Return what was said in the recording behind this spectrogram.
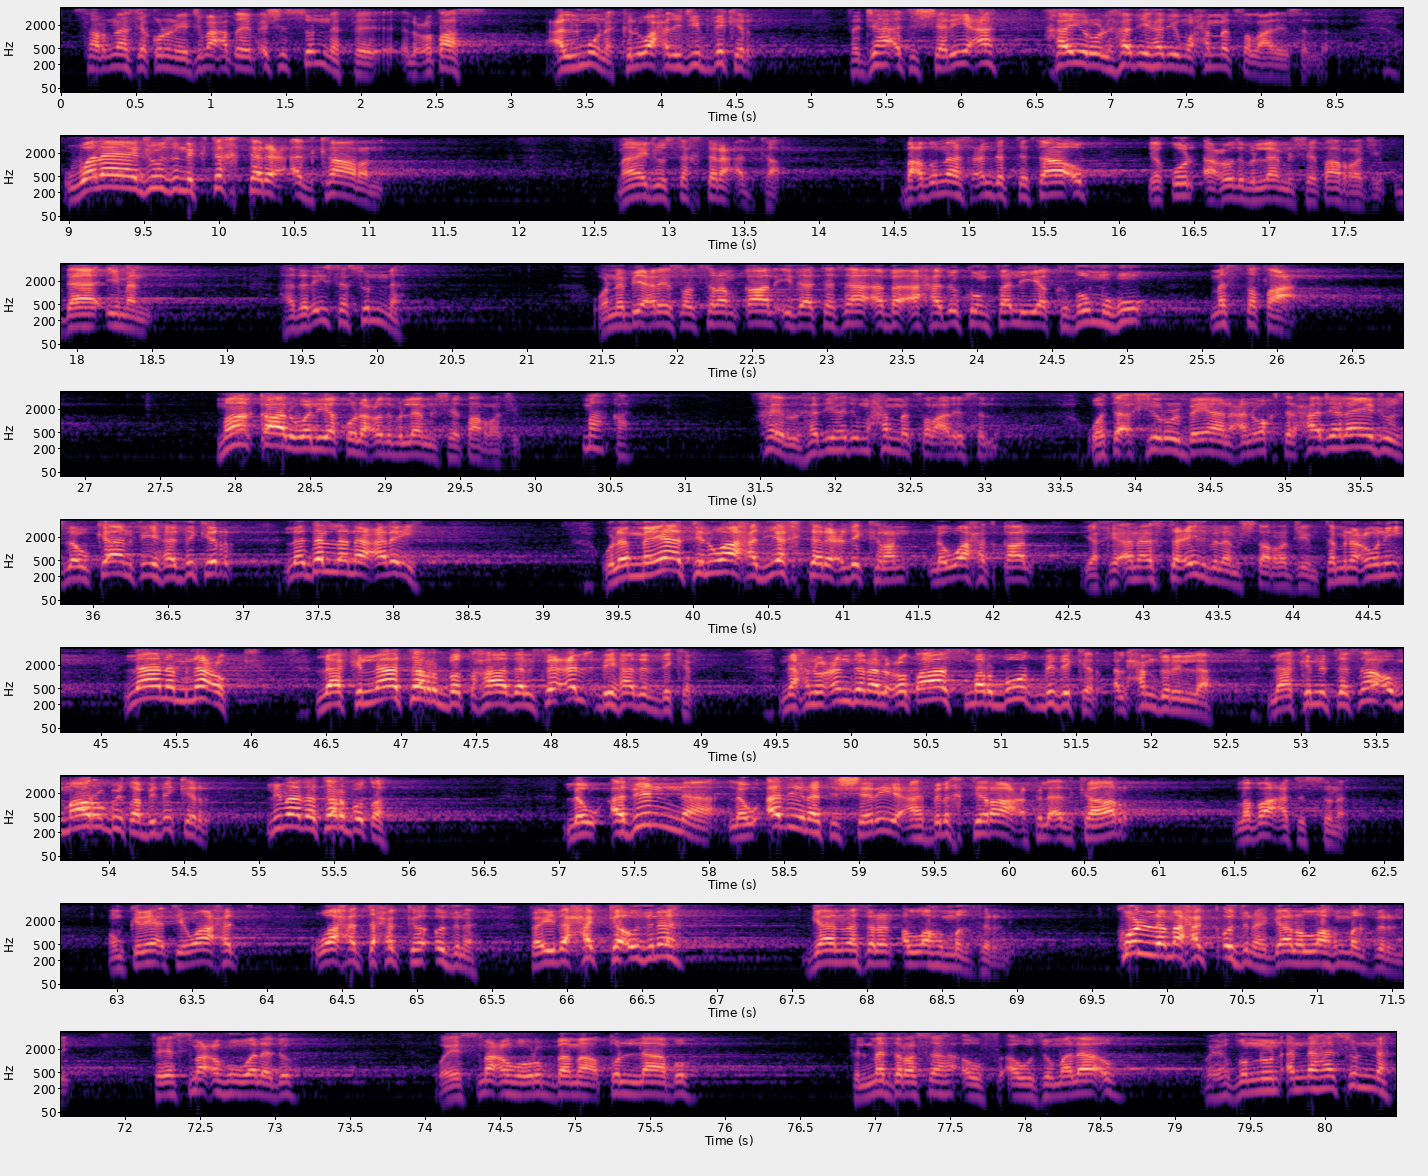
صار الناس يقولون يا جماعة طيب إيش السنة في العطاس؟ علمونا كل واحد يجيب ذكر. فجاءت الشريعة خير الهدي هدي محمد صلى الله عليه وسلم. ولا يجوز أنك تخترع أذكارا. ما يجوز تخترع أذكار. بعض الناس عند التثاؤب يقول أعوذ بالله من الشيطان الرجيم. دائما. هذا ليس سنة. والنبي عليه الصلاة والسلام قال إذا تثاءب أحدكم فليكظمه ما استطاع. ما قال وليقول أعوذ بالله من الشيطان الرجيم. ما قال. خير الهدي هدي محمد صلى الله عليه وسلم. وتأخير البيان عن وقت الحاجة لا يجوز. لو كان فيها ذكر لدلنا عليه. ولما يأتي الواحد يخترع ذكرا لو واحد قال يا أخي أنا أستعيذ بالله الرجيم تمنعوني؟ لا نمنعك لكن لا تربط هذا الفعل بهذا الذكر. نحن عندنا العطاس مربوط بذكر الحمد لله لكن التثاؤب ما ربط بذكر. لماذا تربطه؟ لو أذنا لو أذنت الشريعة بالاختراع في الأذكار لضاعت السنن. ممكن يأتي واحد واحد تحك أذنه. فإذا حك أذنه قال مثلا اللهم اغفر لي. كل ما حك أذنه قال اللهم اغفر لي. فيسمعه ولده ويسمعه ربما طلابه في المدرسة أو, أو زملاؤه ويظنون أنها سنة.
